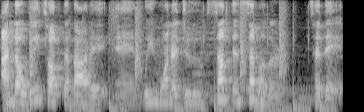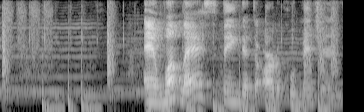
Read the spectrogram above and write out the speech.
I know we talked about it, and we want to do something similar to that. And one last thing that the article mentions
